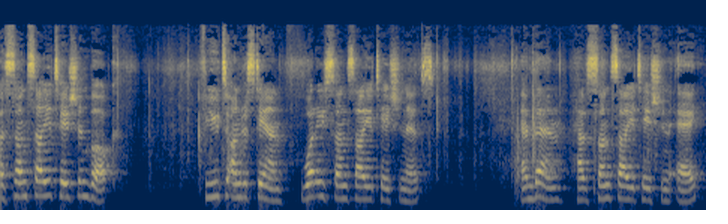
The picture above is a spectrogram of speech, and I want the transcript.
A sun salutation book for you to understand what a sun salutation is, and then have sun salutation A,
